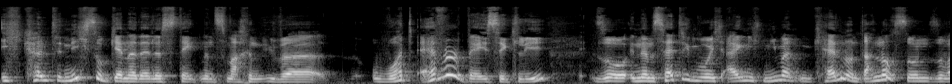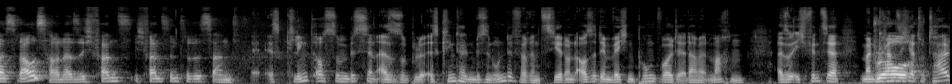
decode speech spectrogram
ich könnte nicht so generelle Statements machen über whatever, basically. So in einem Setting, wo ich eigentlich niemanden kenne und dann noch so, so was raushauen. Also ich fand's, ich fand's interessant. es klingt auch so ein bisschen, also so blöd, es klingt halt ein bisschen undifferenziert und außerdem, welchen Punkt wollte er damit machen? Also ich finde es ja, man Bro, kann sich ja total,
